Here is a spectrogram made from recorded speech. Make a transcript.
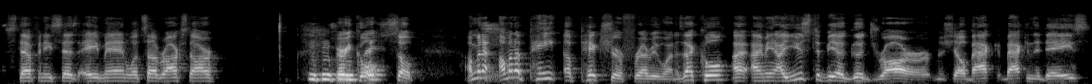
Stephanie says amen. What's up, Rockstar? Very cool. So I'm gonna I'm gonna paint a picture for everyone. Is that cool? I, I mean, I used to be a good drawer, Michelle, back back in the days.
